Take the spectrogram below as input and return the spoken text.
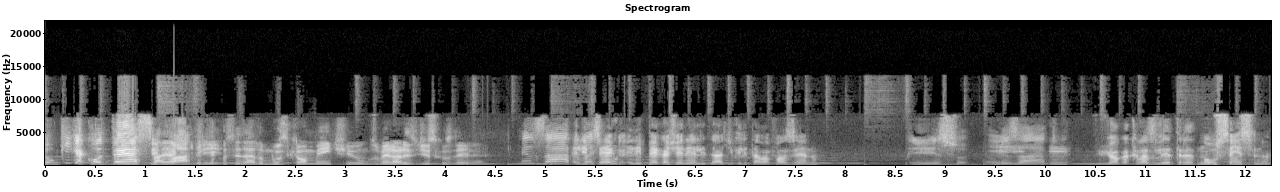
o que que acontece, Sai aquele que é Papi? considerado musicalmente um dos melhores discos dele. né? Exato, Ele mas pega, por... ele pega a genialidade que ele tava fazendo Isso, e, exato. e joga aquelas letras no sense, né?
